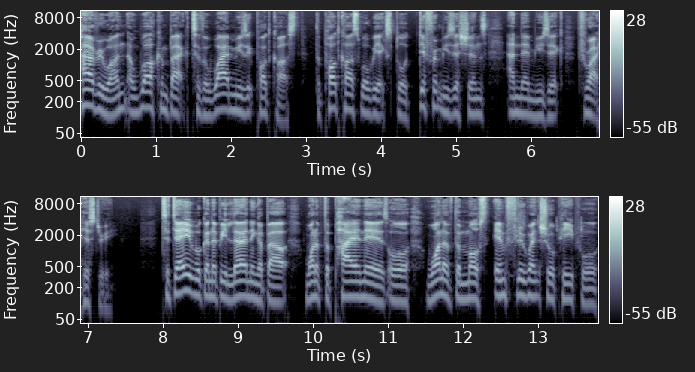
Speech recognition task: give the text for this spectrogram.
Hi, everyone, and welcome back to the Why Music Podcast, the podcast where we explore different musicians and their music throughout history. Today, we're going to be learning about one of the pioneers or one of the most influential people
